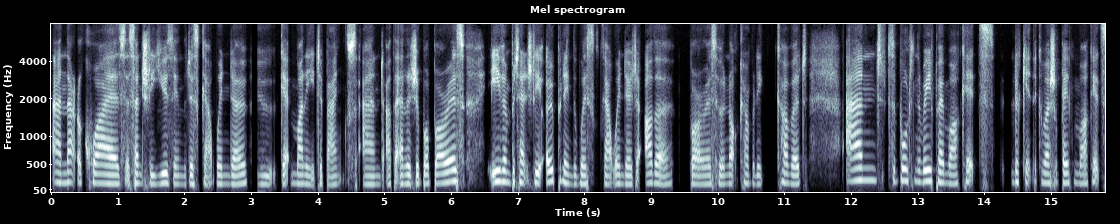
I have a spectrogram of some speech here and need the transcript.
And that requires essentially using the discount window to get money to banks and other eligible borrowers, even potentially opening the discount window to other borrowers who are not currently covered, and supporting the repo markets looking at the commercial paper markets,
